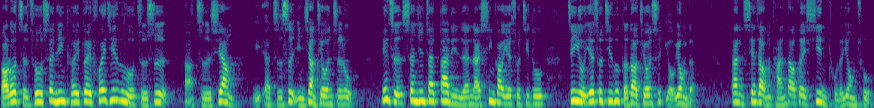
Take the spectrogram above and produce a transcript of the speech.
保罗指出圣经可以对非基督徒指示啊，指向呃，指示引向救恩之路。因此，圣经在带领人来信靠耶稣基督。经由耶稣基督得到救恩是有用的，但现在我们谈到对信徒的用处，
